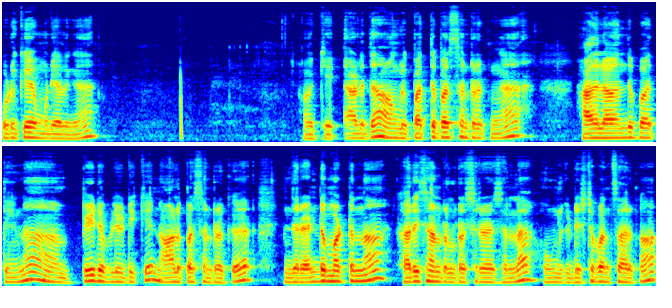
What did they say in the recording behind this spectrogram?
கொடுக்கவே முடியாதுங்க. ஓகே அடுத்து அவங்களுக்கு பத்து பர்சன்ட் இருக்குங்க. அதில் வந்து பார்த்தீங்கன்னா பிடபிள்யூடிக்கு நாலு பர்சன்ட் இருக்குது இந்த ரெண்டு மட்டும்தான் ஹரிசான்ட்ரல் ரிசர்வேஷனில் உங்களுக்கு டிஸ்டர்பன்ஸாக இருக்கும்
